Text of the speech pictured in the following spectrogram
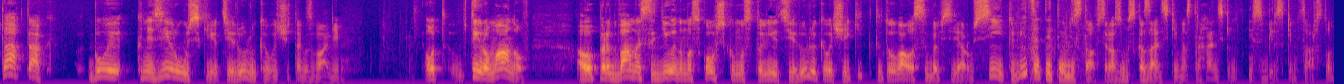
так, так, були князі руські, ці Рюриковичі, так звані. От ти Романов, але перед вами сиділи на московському столі ці Рюриковичі, які титулували себе всія Русі. Тобі цей титул дістався разом з Казанським, Астраханським і Сибірським царством.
